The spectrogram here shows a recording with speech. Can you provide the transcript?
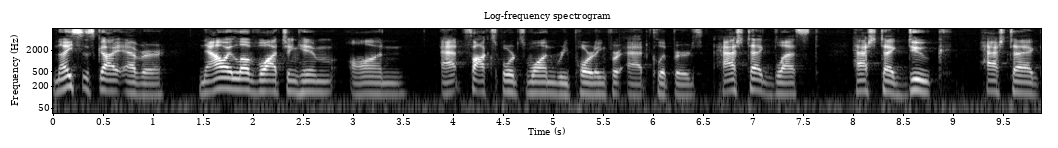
nicest guy ever. Now I love watching him on at Fox Sports One reporting for at Clippers. Hashtag blessed. Hashtag Duke. Hashtag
